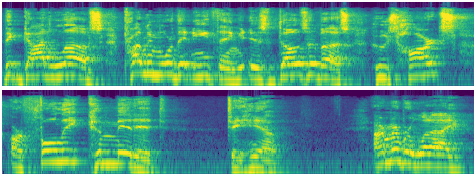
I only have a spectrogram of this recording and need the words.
that God loves probably more than anything, is those of us whose hearts are fully committed to Him. I remember when I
